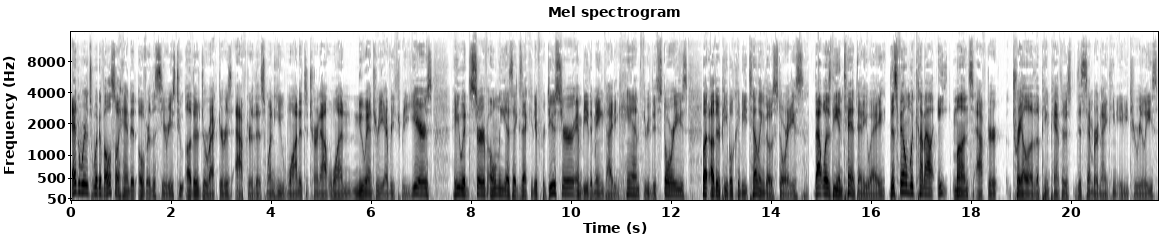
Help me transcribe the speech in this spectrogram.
Edwards would have also handed over the series to other directors after this one. He wanted to turn out one new entry every three years. He would serve only as executive producer and be the main guiding hand through the stories, but other people could be telling those stories. That was the intent anyway. This film would come out eight months after Trail of the Pink Panthers December 1982 release.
